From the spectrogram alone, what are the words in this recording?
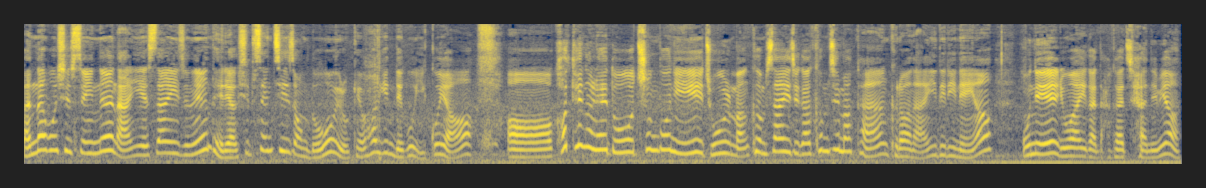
만나보실 수 있는 아이의 사이즈는 대략 10cm 정도 이렇게 확인되고 있고요. 어, 커팅을 해도 충분히 좋을 만큼 사이즈가 큼지막한 그런 아이들이네요. 오늘 이 아이가 나가지 않으면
